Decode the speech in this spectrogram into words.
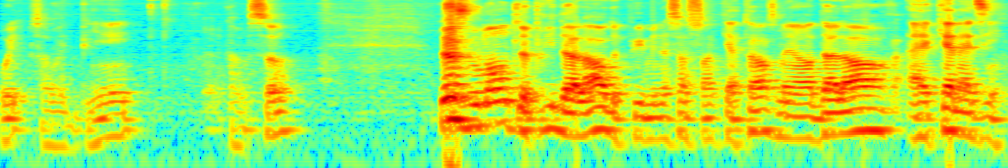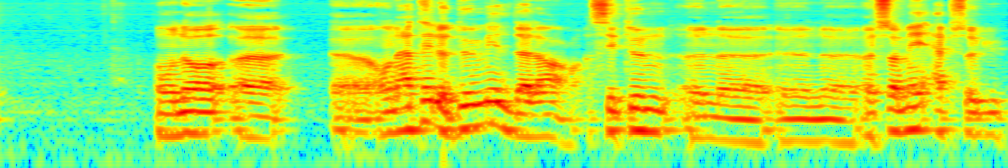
oui, ça va être bien, comme ça. Là, je vous montre le prix de l'or depuis 1974, mais en dollars canadiens. On a, on a atteint le 2000 dollars. C'est une, un sommet absolu.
